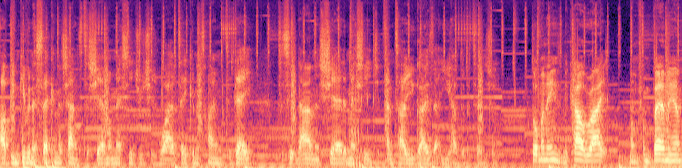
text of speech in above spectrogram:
I've been given a second a chance to share my message which is why I've taken the time today to sit down and share the message and tell you guys that you have the potential. So my name is Micquel Wright. I'm from Birmingham.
